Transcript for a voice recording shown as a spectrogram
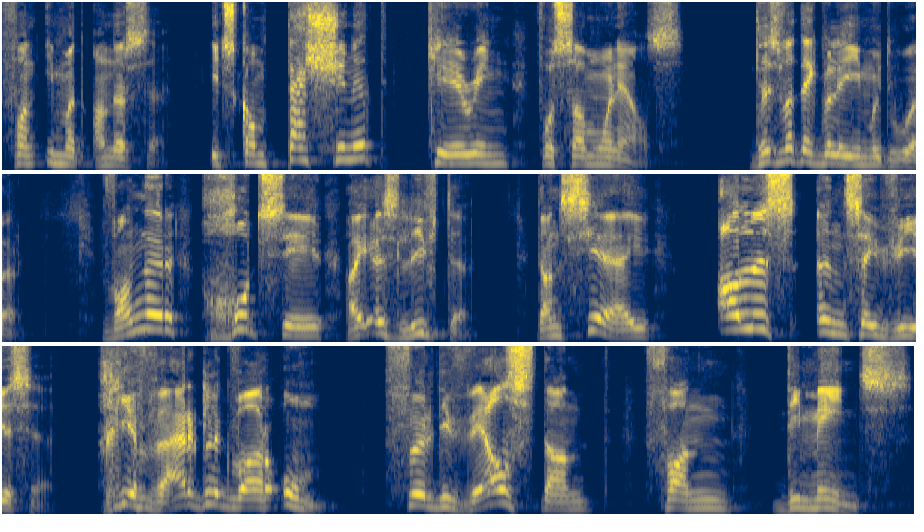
van iemand anders se. It's compassionate caring for someone else. Dis wat ek wil hê jy moet hoor. Wanneer God sê hy is liefde, dan sê hy alles in sy wese gee werklik waarom vir die welstand van die mens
